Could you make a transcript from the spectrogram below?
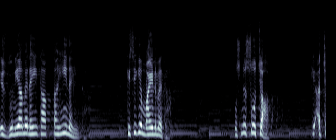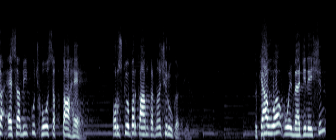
इस दुनिया में नहीं था, कहीं नहीं था, किसी के माइंड में था। उसने सोचा कि अच्छा ऐसा भी कुछ हो सकता है और उसके ऊपर काम करना शुरू कर दिया। तो क्या हुआ? वो इमेजिनेशन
